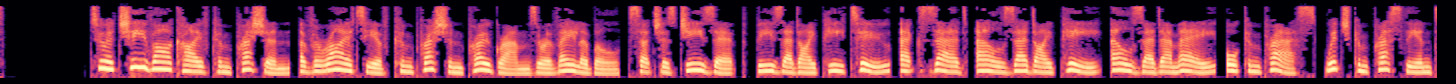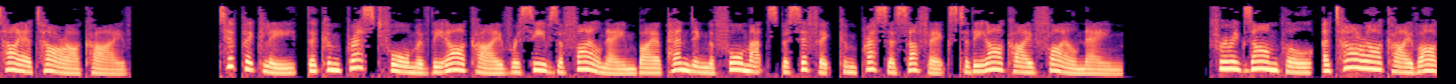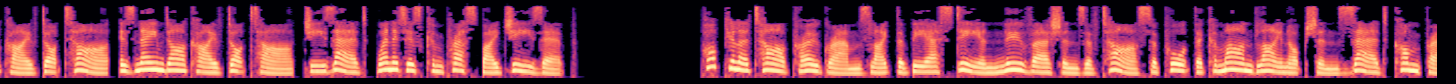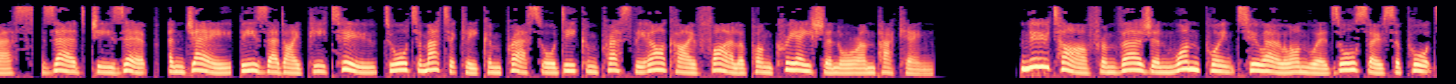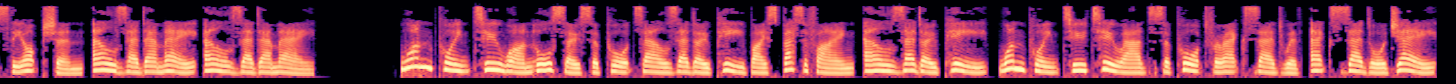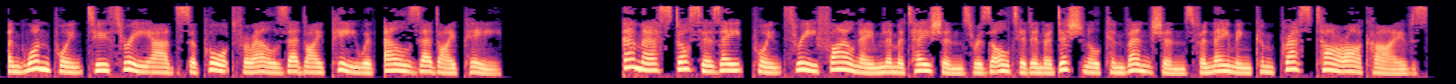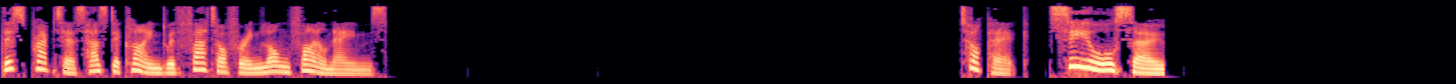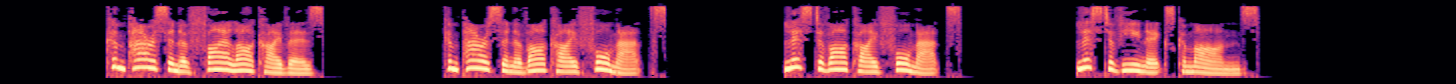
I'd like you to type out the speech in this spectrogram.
To achieve archive compression, a variety of compression programs are available, such as gzip, bzip2, xz, lzip, lzma, or compress, which compress the entire tar archive. Typically, the compressed form of the archive receives a filename by appending the format-specific compressor suffix to the archive file name. For example, a tar archive archive.tar, is named archive.tar, gz, when it is compressed by gzip. Popular tar programs like the BSD and GNU versions of tar support the command line options Z compress, Z gzip, and J bzip2 to automatically compress or decompress the archive file upon creation or unpacking. GNU tar from version 1.20 onwards also supports the option, LZMA, LZMA. 1.21 also supports LZOP by specifying, LZOP, 1.22 adds support for XZ with, XZ or J, and 1.23 adds support for LZIP with, LZIP. MS-DOS's 8.3 filename limitations resulted in additional conventions for naming compressed tar archives. This practice has declined with FAT offering long filenames. See also Comparison of file archivers Comparison of archive formats List of archive formats. List of Unix commands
